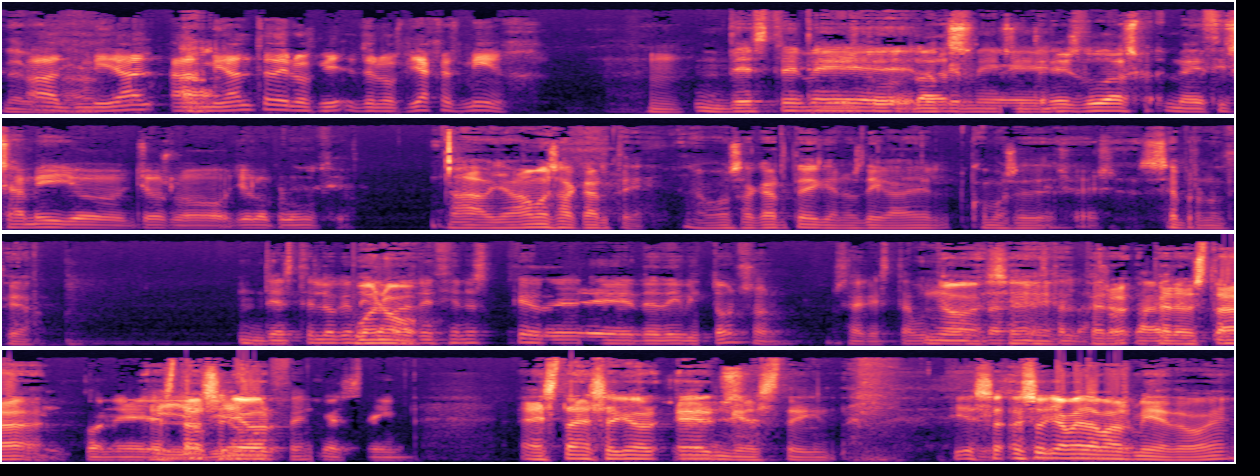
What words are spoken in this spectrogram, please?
Admiral, ah. Almirante de los, de los viajes Ming. Hmm. De este me, Si tenéis dudas, me decís a mí, yo, yo, os lo, yo lo pronuncio. Ah, llamamos a Carte. Llamamos a Carte y que nos diga él cómo se, se pronuncia. De este lo que me llama la atención es que de, de David Thompson. O sea, que está no, sí, pero, pero está, con el, está el señor Está el señor Engelstein eso, ya me da más miedo, ¿eh?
